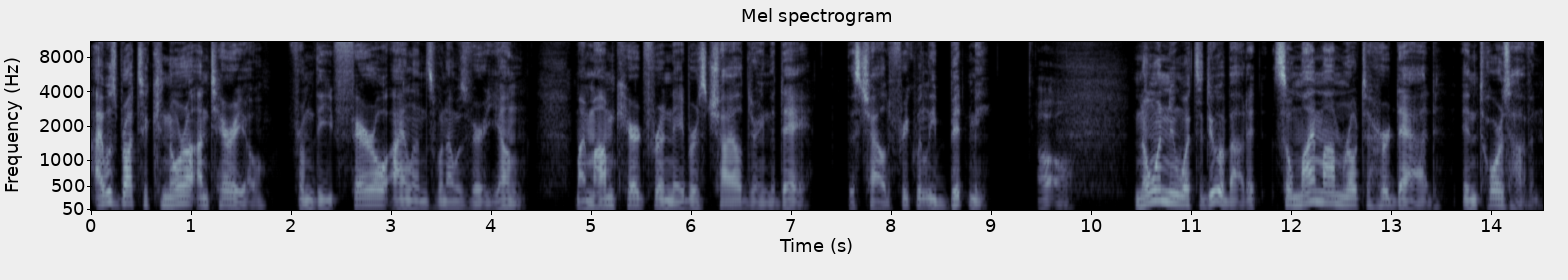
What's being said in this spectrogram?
I was brought to Kenora, Ontario from the Faroe Islands when I was very young. My mom cared for a neighbor's child during the day. This child frequently bit me. Uh oh. No one knew what to do about it, so my mom wrote to her dad in Tórshavn.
